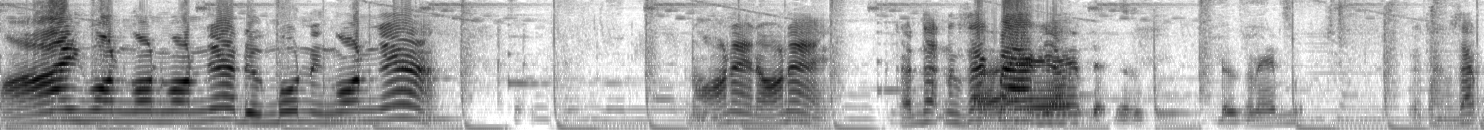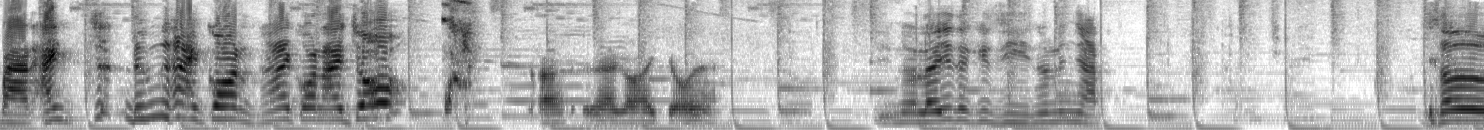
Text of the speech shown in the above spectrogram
Rồi, ngon ngon ngon nhá, đường môn này ngon nhá. Nó này nó này. Cẩn thận thằng giác ba kìa. đừng, có ném Cái thằng giác ba này. anh đứng hai con, hai con hai chỗ. à cái ra coi hai chỗ nè Thì nó lấy ra cái gì nó nó nhặt. Dơ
